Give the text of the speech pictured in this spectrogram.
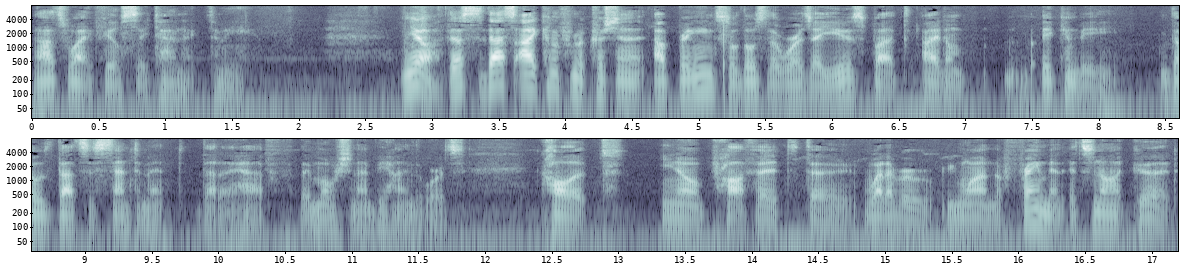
That's why it feels satanic to me. You know, this that's I come from a Christian upbringing, so those are the words I use, but I don't it can be those that's the sentiment that I have, the emotion I behind the words. Call it, you know, profit, the whatever you want to frame it, it's not good.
